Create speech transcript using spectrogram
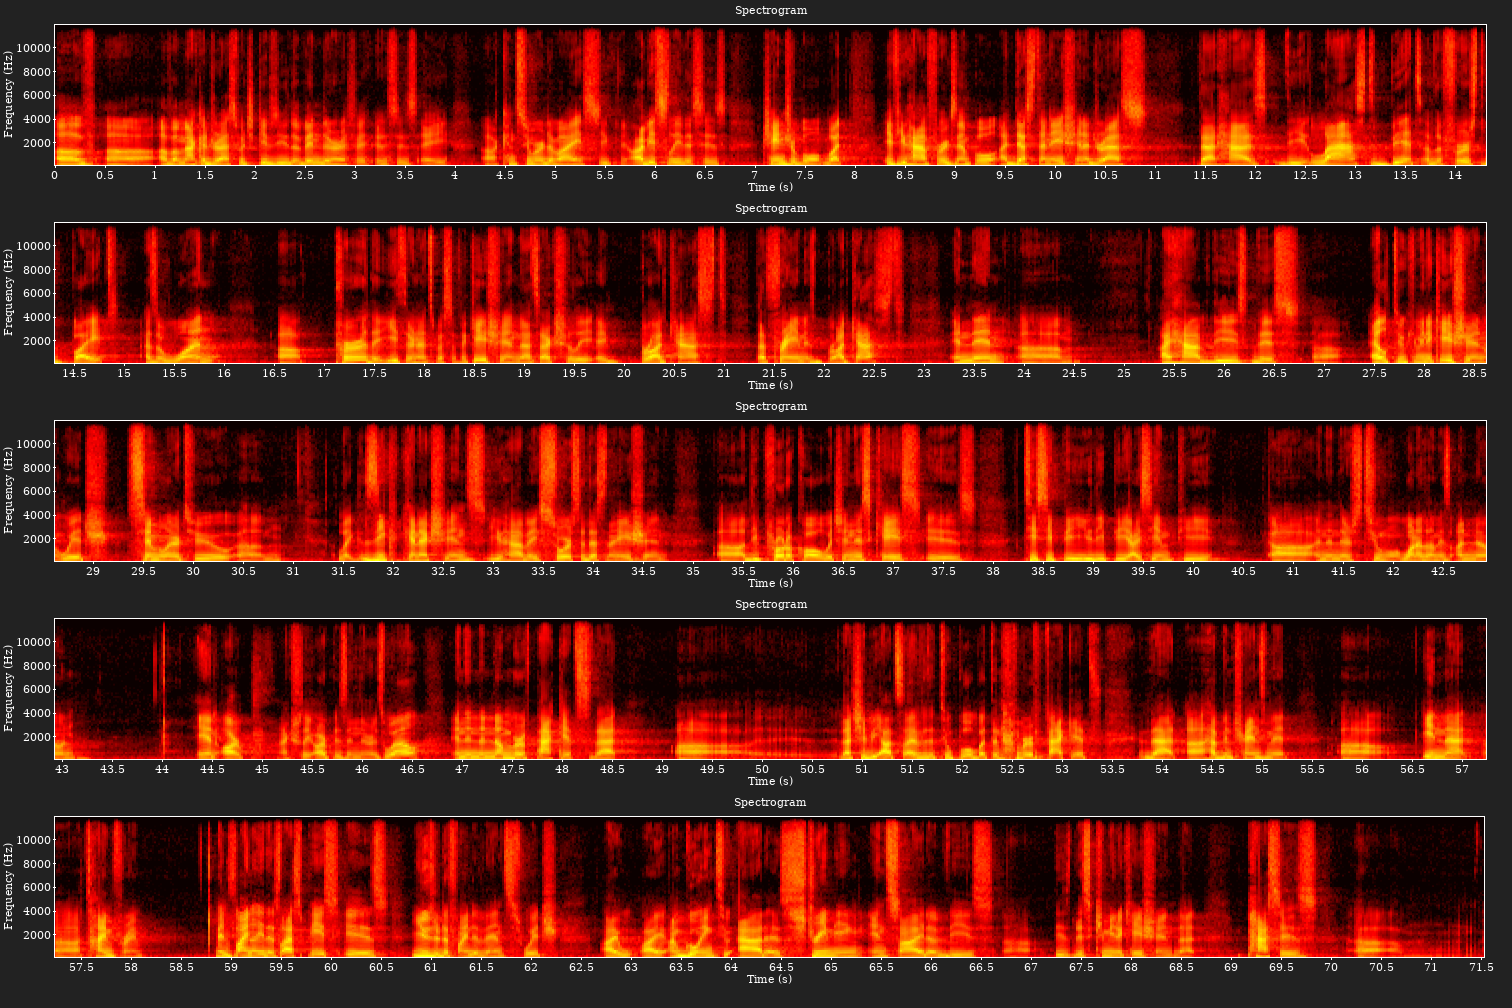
of, uh, of a MAC address, which gives you the vendor if it, this is a uh, consumer device. You, obviously, this is changeable, but if you have, for example, a destination address that has the last bit of the first byte as a 1 uh, per the Ethernet specification, that's actually a broadcast, that frame is broadcast. And then um, I have these, this uh, L2 communication, which similar to um, like Zeek connections, you have a source, a destination. Uh, the protocol, which in this case is TCP, UDP, ICMP, uh, and then there's two more. One of them is unknown, and ARP. Actually, ARP is in there as well. And then the number of packets that, uh, that should be outside of the tuple, but the number of packets that uh, have been transmit uh, in that uh, time frame. And finally, this last piece is user-defined events, which I, am going to add as streaming inside of these, uh, these this communication that passes um,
